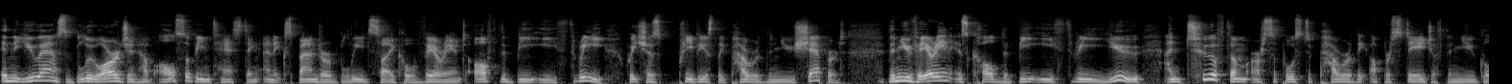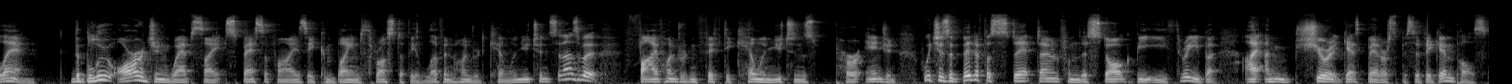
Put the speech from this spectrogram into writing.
In the US, Blue Origin have also been testing an expander bleed cycle variant of the BE3, which has previously powered the New Shepard. The new variant is called the BE3U, and two of them are supposed to power the upper stage of the New Glenn. The Blue Origin website specifies a combined thrust of 1100 kilonewtons, so that's about 550 kilonewtons per engine, which is a bit of a step down from the stock BE3, but I, am sure it gets better specific impulse.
